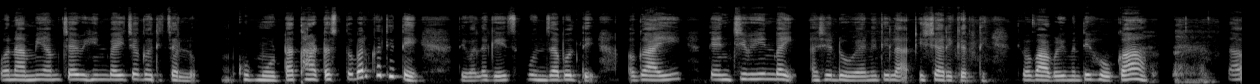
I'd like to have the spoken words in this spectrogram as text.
पण आम्ही आमच्या विहीनबाईच्या घरी चाललो. खूप मोठा थाट असतो बरं का तिथे. तेव्हा लगेच गुंजा बोलते अगं आई त्यांची विहीनबाई. असे डोळ्याने तिला इशारे करते. तेव्हा बाबळी म्हणते हो का? आता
